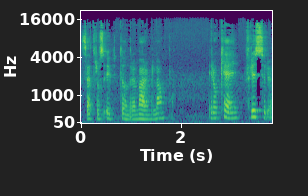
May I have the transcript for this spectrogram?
sätter oss ute under en värmelampa. Är det okej? Okay? Fryser du?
